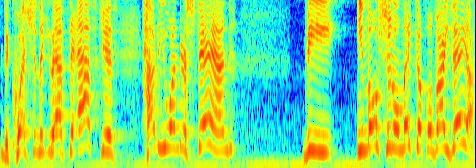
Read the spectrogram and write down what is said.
the question that you have to ask is, how do you understand the emotional makeup of Isaiah.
